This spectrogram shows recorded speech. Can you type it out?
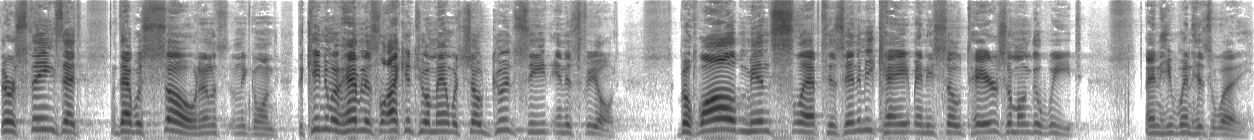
There's things that that was sowed. And let me go on. The kingdom of heaven is likened to a man which sowed good seed in his field. But while men slept, his enemy came and he sowed tares among the wheat, and he went his way.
